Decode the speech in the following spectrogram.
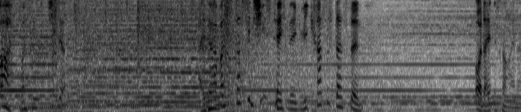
Oh, was ein Cheater. Alter, was ist das für eine Schießtechnik? Wie krass ist das denn? Oh, da hinten ist noch einer.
